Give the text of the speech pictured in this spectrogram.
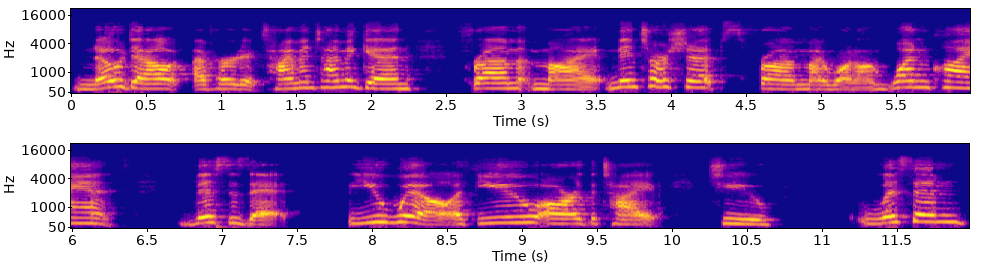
No doubt, I've heard it time and time again from my mentorships, from my one on one clients. This is it. You will, if you are the type to listen,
